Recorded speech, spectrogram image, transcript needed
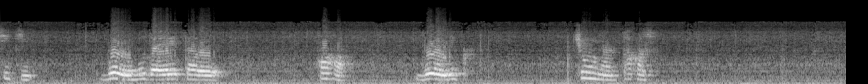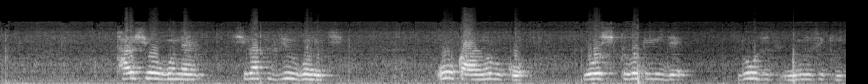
父、某野田栄太郎。母、某陸。長男高志。大正5年4月15日、大川信子、養子届け出で、同日入籍。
